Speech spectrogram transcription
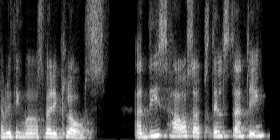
everything was very close and these houses are still standing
